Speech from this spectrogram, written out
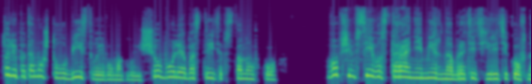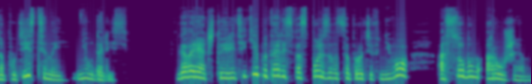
то ли потому, что убийство его могло еще более обострить обстановку. В общем, все его старания мирно обратить еретиков на путь истинный не удались. Говорят, что еретики пытались воспользоваться против него особым оружием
